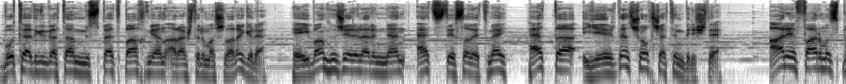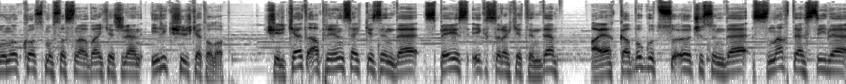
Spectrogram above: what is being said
Bu tədqiqata müsbət baxmayan araşdırmaçılara görə heyvan hüceyrələrindən ət istehsal etmək hətta yerdə çox çətin bir işdir. Are Farms bunu kosmosa sınaqdan keçirən ilk şirkət olub. Şirkət aprelin 8-də SpaceX raketində ayaqqabı qutusu ölçüsündə sınaq dəsti ilə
